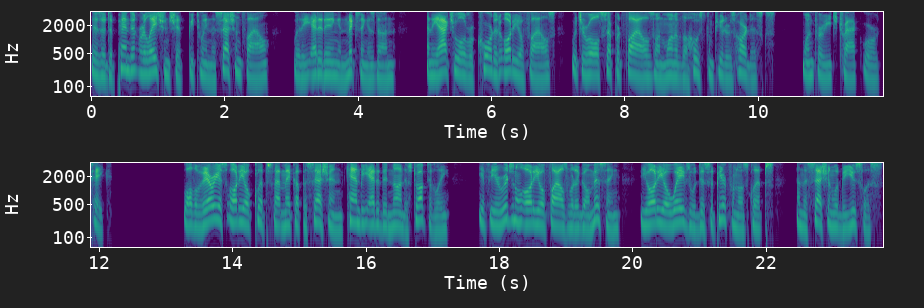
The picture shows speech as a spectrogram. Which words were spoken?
There's a dependent relationship between the session file, where the editing and mixing is done, and the actual recorded audio files, which are all separate files on one of the host computer's hard disks one for each track or take. While the various audio clips that make up a session can be edited non destructively, if the original audio files were to go missing, the audio waves would disappear from those clips and the session would be useless.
